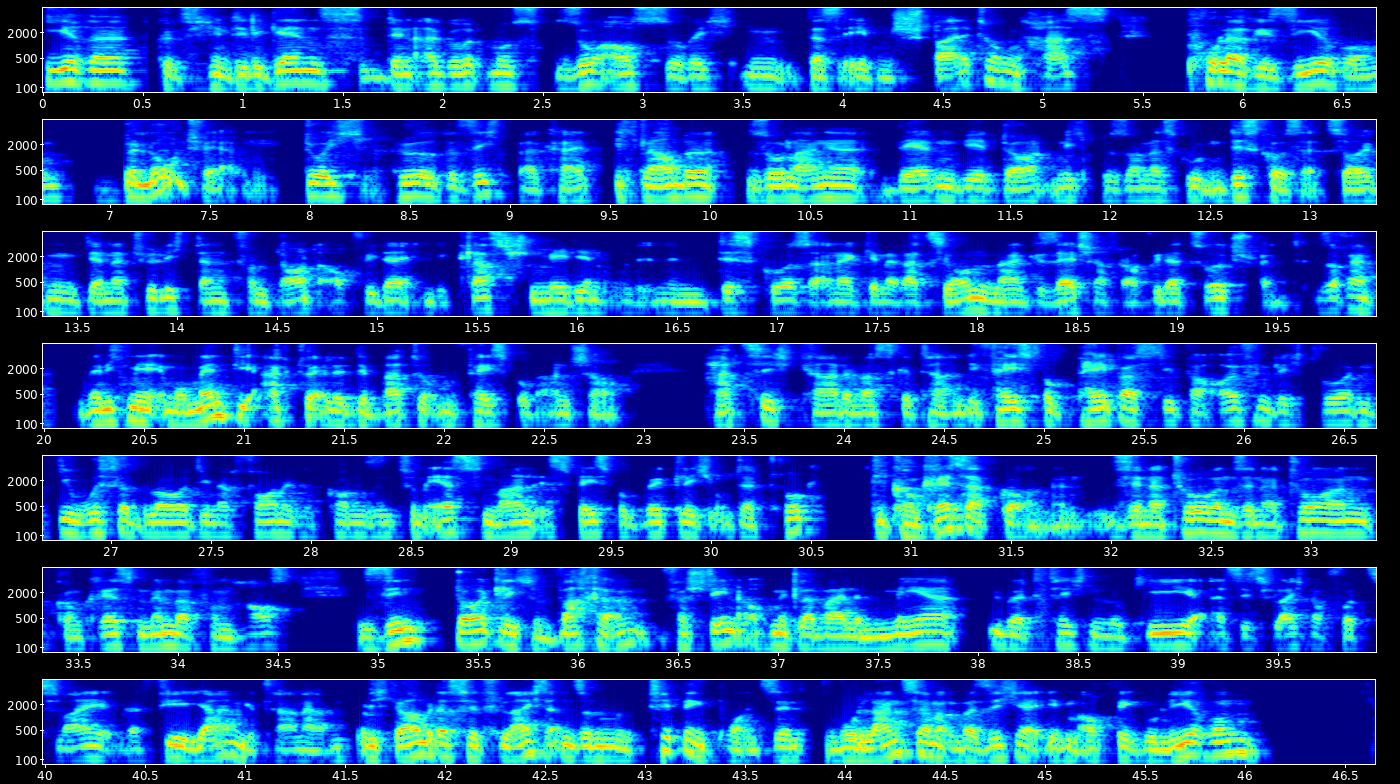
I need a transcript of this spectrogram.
ihre künstliche Intelligenz, den Algorithmus so auszurichten, dass eben Spaltung, Hass, Polarisierung belohnt werden durch höhere Sichtbarkeit. Ich glaube, solange werden wir dort nicht besonders guten Diskurs erzeugen, der natürlich dann von dort auch wieder in die klassischen Medien und in den Diskurs einer Generation, einer Gesellschaft auch wieder zurückspringt. Insofern, wenn ich mir im Moment die aktuelle Debatte um Facebook anschaue, hat sich gerade was getan. Die Facebook Papers, die veröffentlicht wurden, die Whistleblower, die nach vorne gekommen sind. Zum ersten Mal ist Facebook wirklich unter Druck. Die Kongressabgeordneten, Senatoren, Senatoren, Kongressmember vom Haus sind deutlich wacher, verstehen auch mittlerweile mehr über Technologie, als sie es vielleicht noch vor zwei oder vier Jahren getan haben. Und ich glaube, dass wir vielleicht an so einem Tipping Point sind, wo langsam aber sicher eben auch Regulierung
